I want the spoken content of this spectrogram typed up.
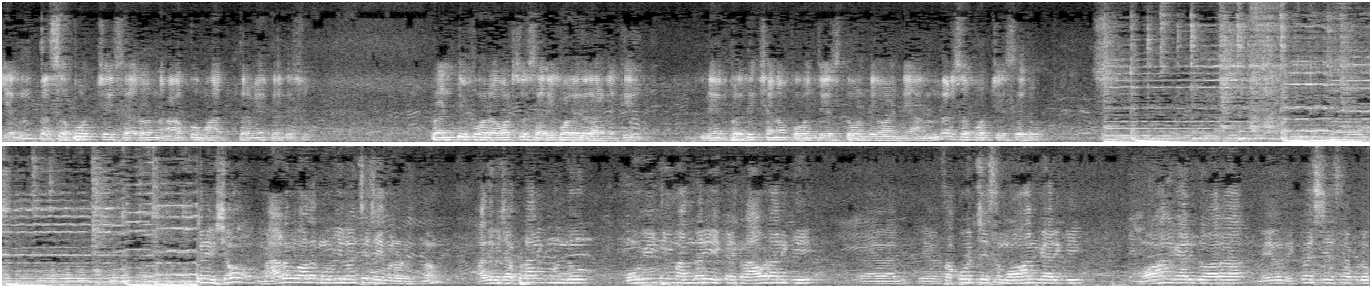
ఎంత సపోర్ట్ చేశారో నాకు మాత్రమే తెలుసు. ట్వంటీ ఫోర్ అవర్స్ సరిపోలేదు వాళ్ళకి. నేను ప్రతి క్షణం ఫోన్ చేస్తూ ఉండేవాడిని. అందరూ సపోర్ట్ చేశారు. ఒక నిమిషం. మేడం వాళ్ళ మూవీలోంచే చేయమని అడుగుతున్నాం. అది చెప్పడానికి ముందు మూవీ టీం అందరి ఇక్కడికి రావడానికి సపోర్ట్ చేసిన మోహన్ గారికి మోహన్ గారి ద్వారా మేము రిక్వెస్ట్ చేసినప్పుడు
